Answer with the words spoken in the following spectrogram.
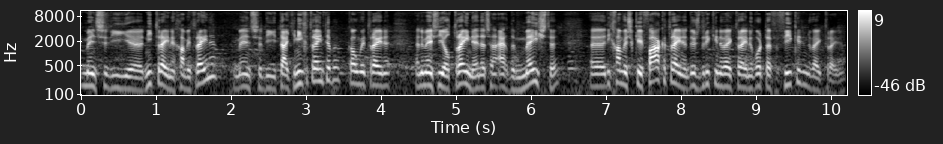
Mensen die niet trainen, gaan weer trainen. Mensen die een tijdje niet getraind hebben, komen weer trainen. En de mensen die al trainen, en dat zijn eigenlijk de meeste, die gaan weer eens een keer vaker trainen. Dus drie keer in de week trainen wordt even vier keer in de week trainen.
